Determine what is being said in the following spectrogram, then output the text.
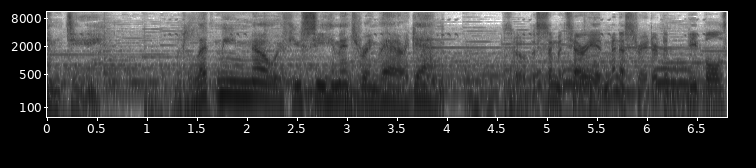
Empty. But let me know if you see him entering there again. So the cemetery administrator did people's.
